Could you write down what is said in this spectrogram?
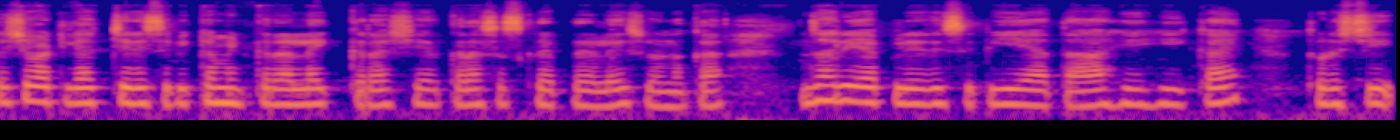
कशी वाटली आजची रेसिपी कमेंट करा लाईक करा शेअर करा सबस्क्राईब करायला विसरू नका. झाली आपली रेसिपी आता आहे ही काय? थोडीशी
